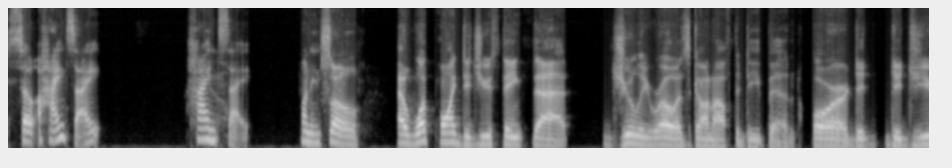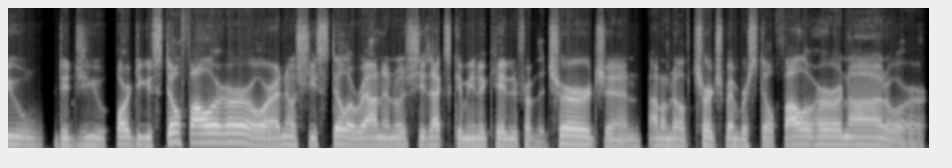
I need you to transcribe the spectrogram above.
So hindsight, hindsight. 2020. So, at what point did you think that Julie Rowe has gone off the deep end, or did did you did you or do you still follow her? Or I know she's still around. I know she's excommunicated from the church, and I don't know if church members still follow her or not. Or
